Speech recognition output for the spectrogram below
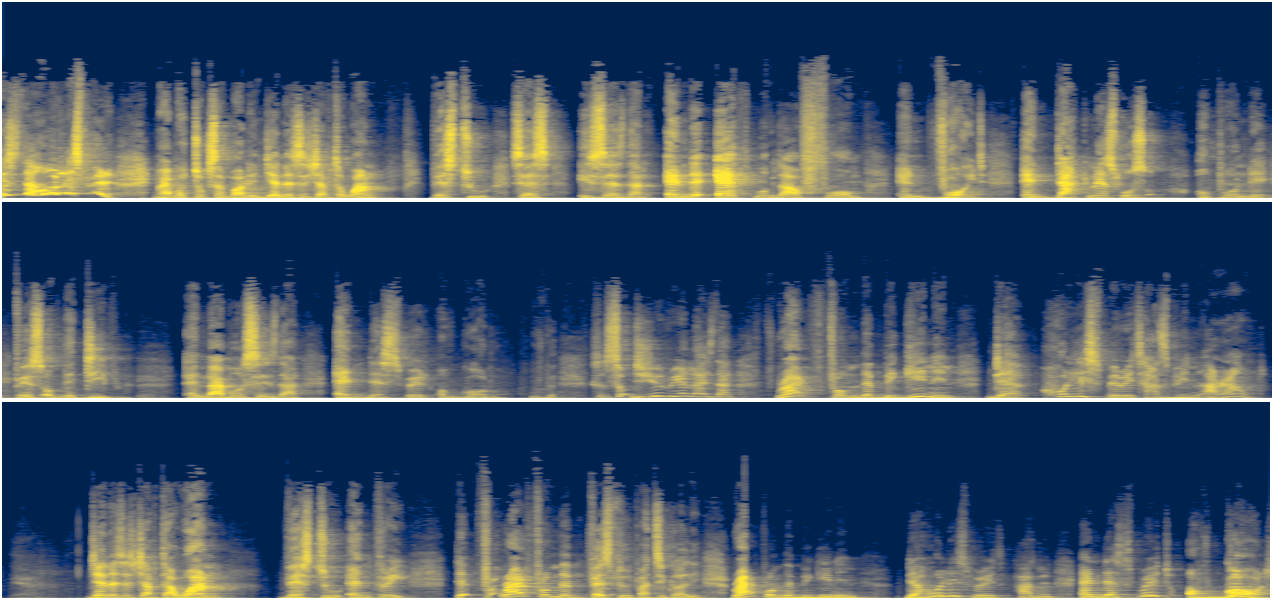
it's the Holy Spirit. The Bible talks about in Genesis chapter 1 verse 2 says it says that and the earth was without form and void and darkness was upon the face of the deep. And bible says that and the spirit of god so, so do you realize that right from the beginning the holy spirit has been around? Yeah. genesis chapter 1 verse 2 and 3 the, right from the verse 2 particularly right from the beginning the holy spirit has been and the spirit of god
